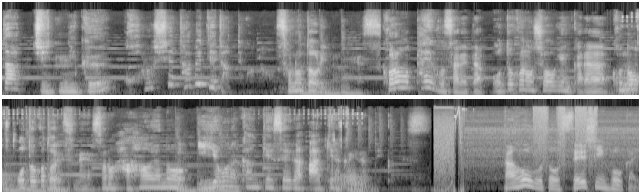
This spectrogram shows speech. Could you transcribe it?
た人肉？殺して食べてたってこと？その通りなんです。この逮捕された男の証言からこの男とですねその母親の異様な関係性が明らかになっていくんです。過保護と精神崩壊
